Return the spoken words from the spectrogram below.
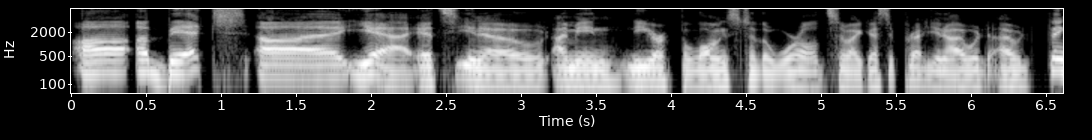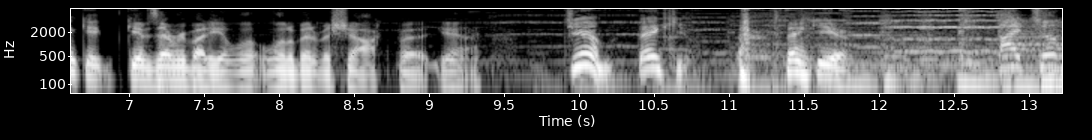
Uh, a bit. Uh, yeah, it's you know, I mean, New York belongs to the world, so I guess it. pre- You know, I would I would think it gives everybody a little bit of a shock, but yeah. Jim, thank you. Thank you. I took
